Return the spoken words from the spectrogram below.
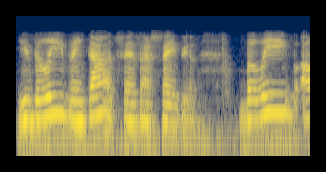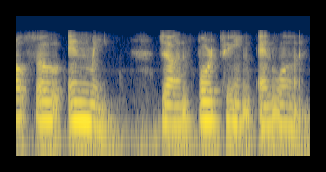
You believe in God, says our Savior. Believe also in me. John 14 and 1.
